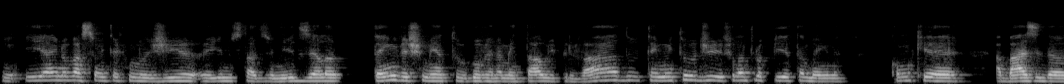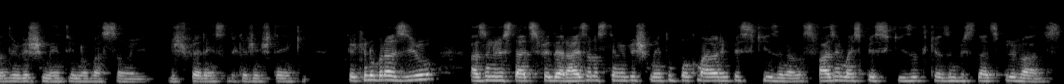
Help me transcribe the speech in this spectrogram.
Sim, e a inovação em tecnologia aí nos Estados Unidos, ela tem investimento governamental e privado, tem muito de filantropia também, né? Como que é a base da, do investimento em inovação aí, de diferença do que a gente tem aqui? Porque aqui no Brasil, as universidades federais, elas têm um investimento um pouco maior em pesquisa, né? Elas fazem mais pesquisa do que as universidades privadas.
